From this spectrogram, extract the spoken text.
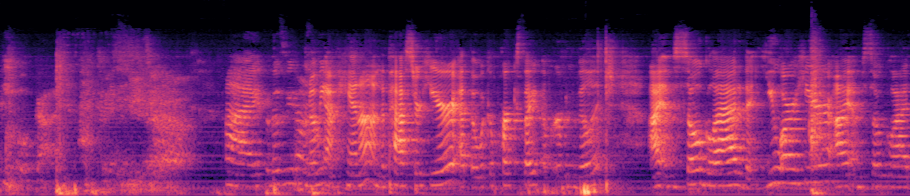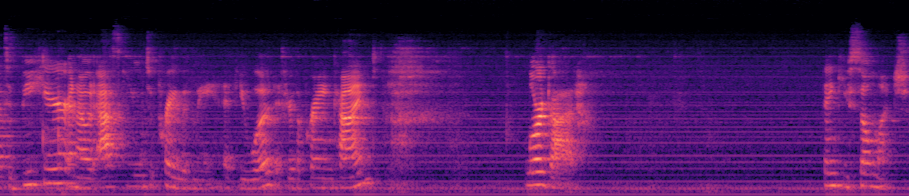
people of God. Hi, for those of you who don't know me, I'm Hannah. I'm the pastor here at the Wicker Park site of Urban Village. I am so glad that you are here. I am so glad to be here, and I would ask you to pray with me if you would, if you're the praying kind. Lord God, thank you so much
